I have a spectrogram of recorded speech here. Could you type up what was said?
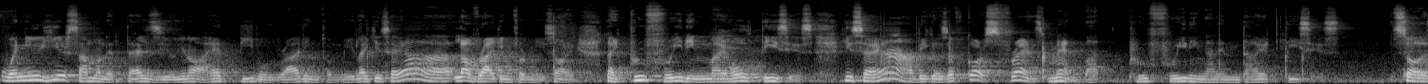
when you hear someone that tells you, you know, I had people writing for me, like you say, ah, love writing for me, sorry, like proofreading my whole thesis. You say, ah, because of course, friends, man, but proofreading an entire thesis. So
